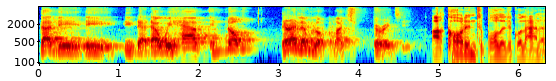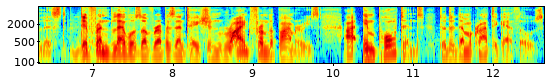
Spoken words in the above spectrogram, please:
that, they, they, they, that we have enough, the right level of maturity According to political analysts, different levels of representation right from the primaries are important to the democratic ethos,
